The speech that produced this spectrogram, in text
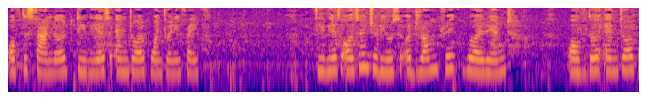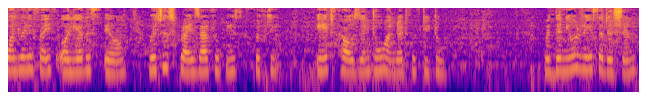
of the standard TVS NTorq 125. TVS also introduced a drum brake variant of the NTorq 125 earlier this year, which is priced at rupees 58,252. With the new race edition,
